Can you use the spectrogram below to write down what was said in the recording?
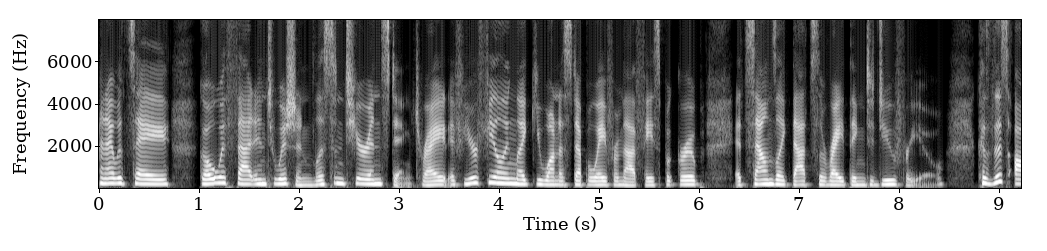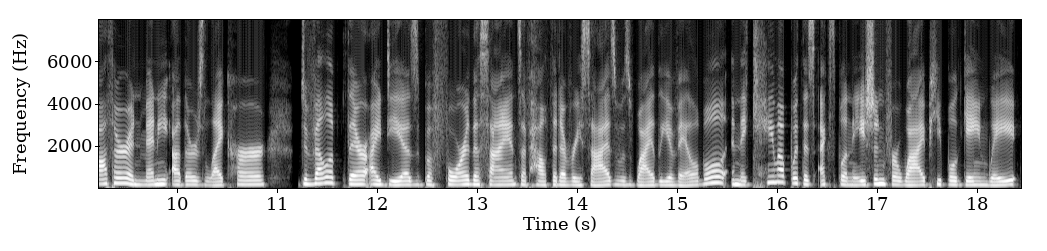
And I would say go with that intuition, listen to your instinct, right? If you're feeling like you want to step away from that Facebook group, it sounds like that's the right thing to do for you. Because this author and many others like her developed their ideas before the science of health at every size was widely available. And they came up with this explanation for why people gain weight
